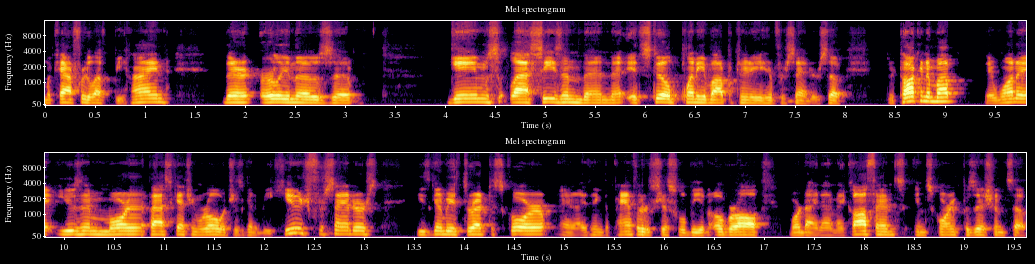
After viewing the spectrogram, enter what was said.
McCaffrey left behind there early in those uh, games last season, then it's still plenty of opportunity here for Sanders. So they're talking him up. They want to use him more in the pass catching role, which is going to be huge for Sanders. He's going to be a threat to score, and I think the Panthers just will be an overall more dynamic offense in scoring position. So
